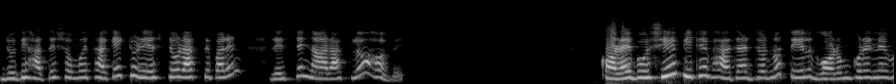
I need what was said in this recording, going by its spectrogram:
যদি হাতে সময় থাকে, একটু রেস্টেও রাখতে পারেন। রেস্টে না রাখলেও হবে। কড়াই বসিয়ে পিঠে ভাজার জন্য তেল গরম করে নেব।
